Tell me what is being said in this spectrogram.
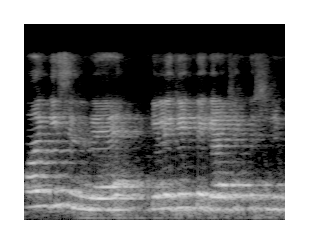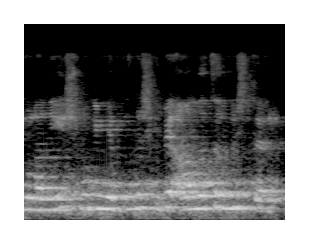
Hangisinde gelecekte gerçekleşecek olan iş bugün yapılmış gibi anlatılmıştır?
